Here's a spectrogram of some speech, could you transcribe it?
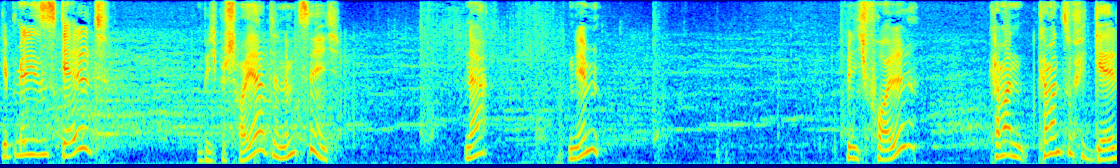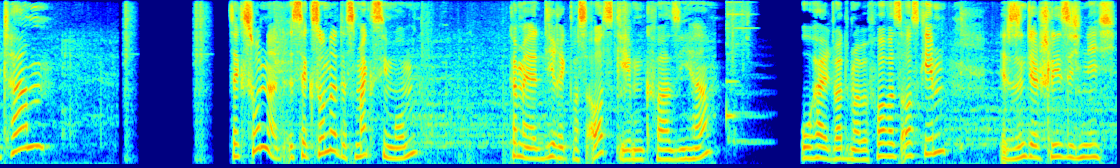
Gib mir dieses Geld. Bin ich bescheuert? Der nimmt's nicht. Na, nimm. Bin ich voll? Kann man, kann man zu viel Geld haben? 600. Ist 600 das Maximum? Kann man ja direkt was ausgeben quasi, ja? Oh, halt, warte mal, bevor wir was ausgeben. Wir sind ja schließlich nicht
